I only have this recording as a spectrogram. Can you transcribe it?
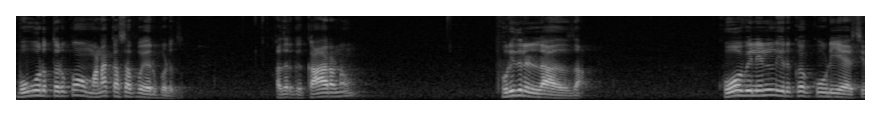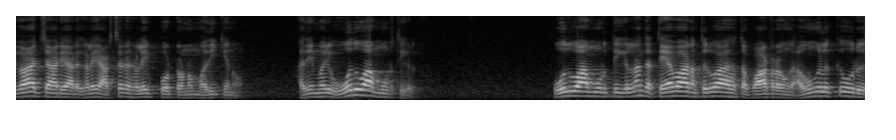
ஒவ்வொருத்தருக்கும் மனக்கசப்பு ஏற்படுது. அதற்கு காரணம் புரிதல் இல்லாதது தான் கோவிலில் இருக்கக்கூடிய சிவாச்சாரியார்களை அர்ச்சகர்களை போட்டணும் மதிக்கணும். அதே மாதிரி ஓதுவா மூர்த்திகள். ஓதுவா மூர்த்திகள்லாம் இந்த தேவாரம் திருவாகத்தை பாடுறவங்க அவங்களுக்கு ஒரு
